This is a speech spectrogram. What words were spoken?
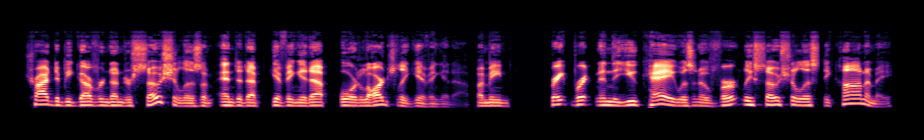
tried to be governed under socialism ended up giving it up or largely giving it up. I mean, Great Britain and the UK was an overtly socialist economy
